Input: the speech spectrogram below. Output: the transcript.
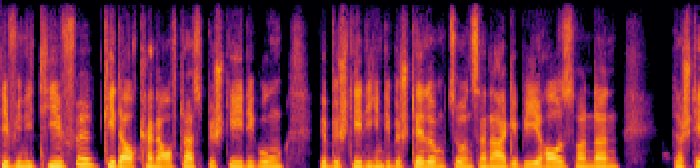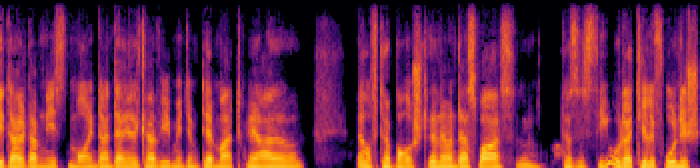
definitiv, äh, geht auch keine Auftragsbestätigung. Wir bestätigen die Bestellung zu unseren AGB raus, sondern da steht halt am nächsten Morgen dann der LKW mit dem Dämmmaterial auf der Baustelle und das war's. Das ist die, oder telefonisch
